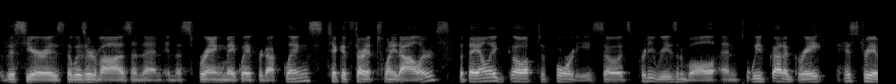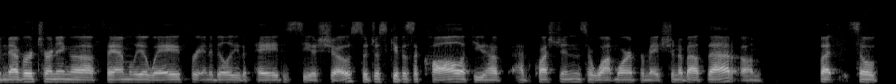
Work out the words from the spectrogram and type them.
this year is The Wizard of Oz, and then in the spring, Make Way for Ducklings, tickets start at twenty dollars, but they only go up to forty, so it's pretty reasonable. And we've got a great history of never turning a family away for inability to pay to see a show. So just give us a call if you have have questions or want more information about that. Um, but so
